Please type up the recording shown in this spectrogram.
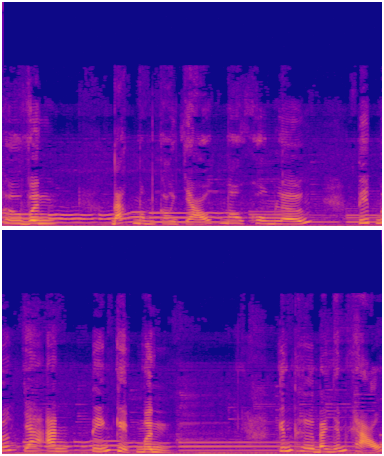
hư vinh. Bác mong con cháu mau khôn lớn, tiếp bước cha anh tiến kịp mình. Kính thưa ban giám khảo,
